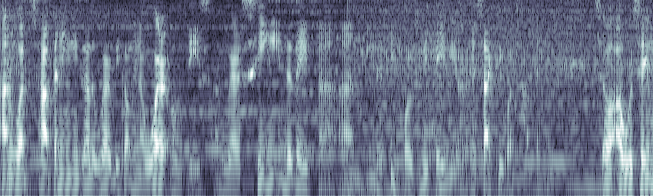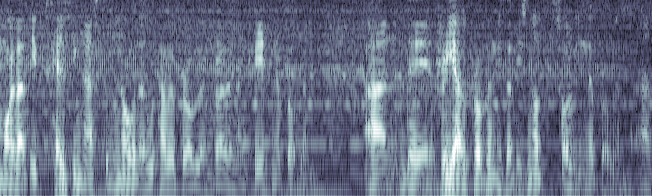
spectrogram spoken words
And what's happening is that we're becoming aware of this, and we are seeing in the data and in the people's behavior exactly what's happening. So I would say more that it's helping us to know that we have a problem rather than creating a problem. And the real problem is that it's not solving the problem, and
